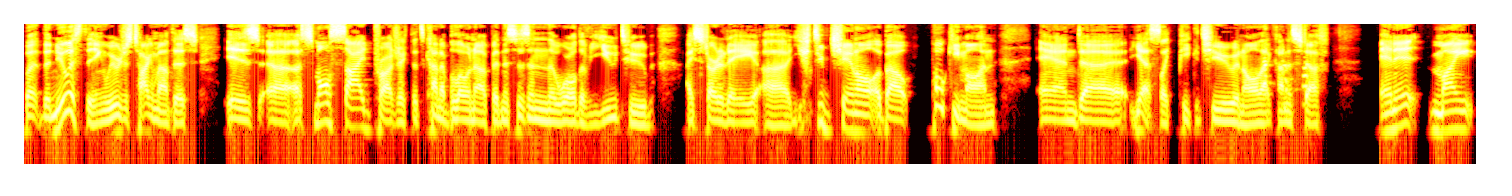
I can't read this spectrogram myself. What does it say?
But the newest thing, we were just talking about this, is uh, a small side project that's kind of blown up. And this is in the world of YouTube. I started a uh, YouTube channel about Pokemon and uh, yes, like Pikachu and all that kind of stuff. And it might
